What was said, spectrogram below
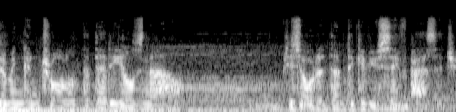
Assuming control of the dead eels now. She's ordered them to give you safe passage.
